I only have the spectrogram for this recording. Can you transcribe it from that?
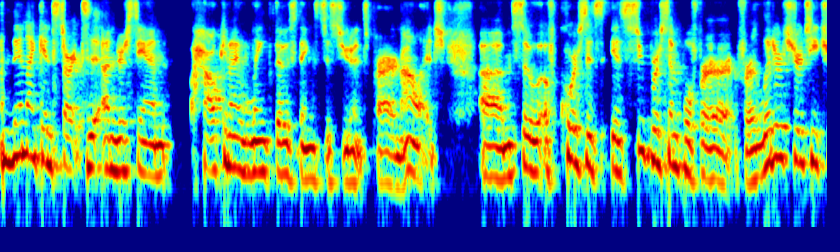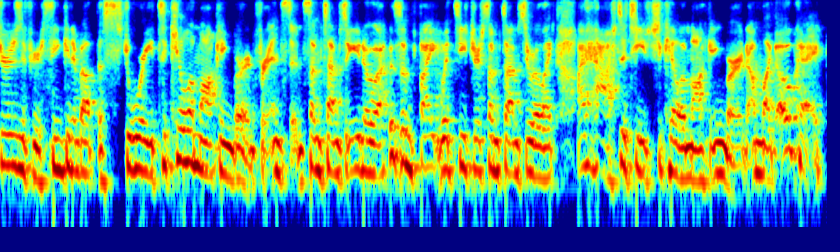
and then I can start to understand how can I link those things to students' prior knowledge? Um, so, of course, it's, it's super simple for, for literature teachers. If you're thinking about the story To Kill a Mockingbird, for instance, sometimes, you know, I was in fight with teachers sometimes who are like, I have to teach To Kill a Mockingbird. I'm like, okay,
